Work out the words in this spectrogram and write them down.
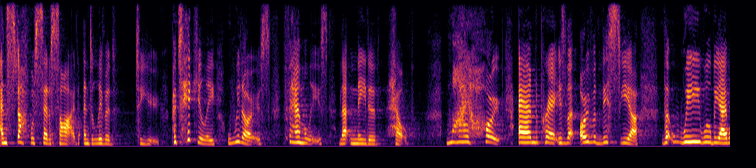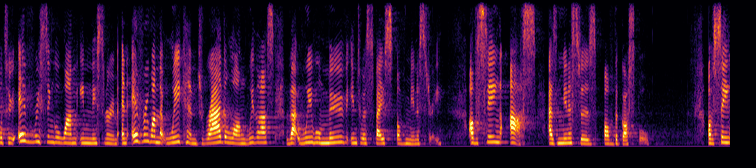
and stuff was set aside and delivered to you particularly widows, families that needed help. My hope and prayer is that over this year, that we will be able to, every single one in this room, and everyone that we can drag along with us, that we will move into a space of ministry, of seeing us as ministers of the gospel, of seeing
